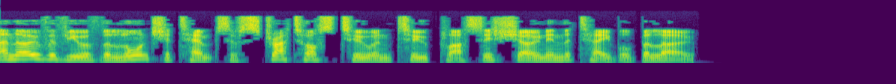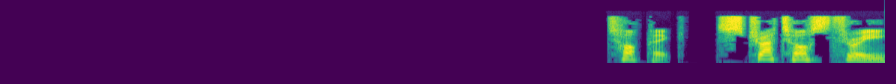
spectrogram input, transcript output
An overview of the launch attempts of Stratos 2 and 2 Plus is shown in the table below. Topic: Stratos 3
